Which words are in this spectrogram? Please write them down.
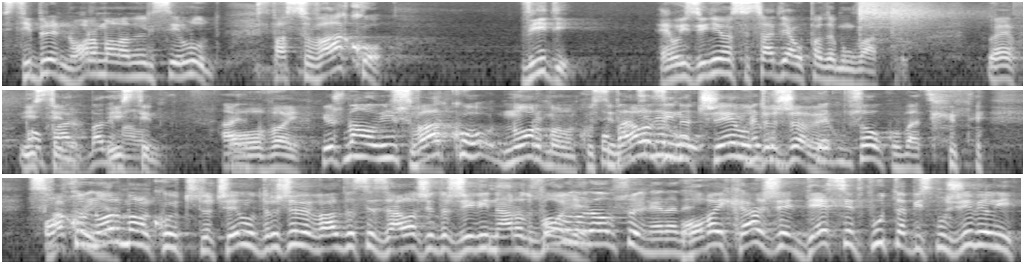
Si ti bre normalan ili si lud? Pa svako vidi, evo izvinjavam se, sad ja upadam u vatru. Evo, istina, padi malo. istina. Ajde. Ovaj, Još malo više. svako normalan ko se Ubaci nalazi neku- na čelu neku, države, Neku psovku baci. svako opsuj ga. normalan koji je na čelu države valjda se zalaže da živi narod bolje. Slobodno ga opsuj, ne rade. Ovaj kaže, deset puta bismo živjeli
